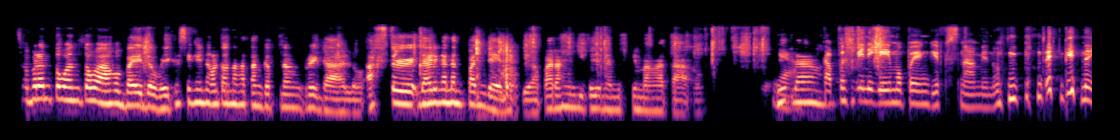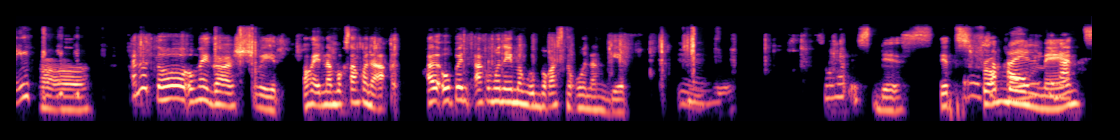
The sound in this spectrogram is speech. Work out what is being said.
Sobrang tuwan-tuwa ako, by the way, kasi ngayon ako nakatanggap ng regalo. After, dahil nga ng-pandemic, di ba? Parang hindi ko din na-meet yung mga tao. Wait Yeah. lang. Tapos binigay mo pa yung gifts namin noong 2019. Oo. Ano to? Oh my gosh, wait. Okay, nabuksan ko na. I'll open, ako muna yung magbubukas ng unang gift. Mm. So what is this? It's Trisha from Kyle, kinak- Moments.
